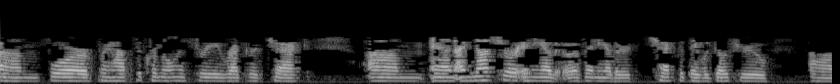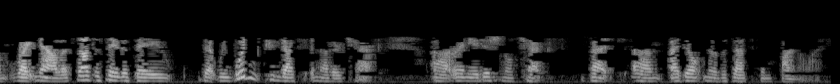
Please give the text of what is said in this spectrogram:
um, for perhaps a criminal history record check, um, and I'm not sure any other of any other check that they would go through um, right now. That's not to say that they that we wouldn't conduct another check uh, or any additional checks, but um, I don't know that that's been finalized.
